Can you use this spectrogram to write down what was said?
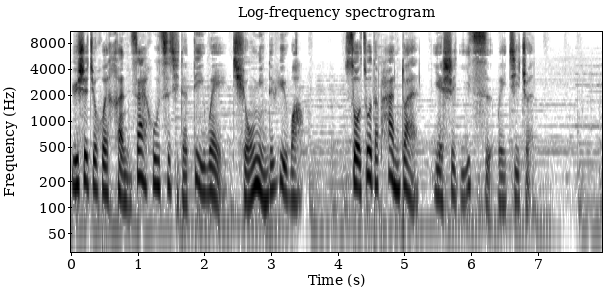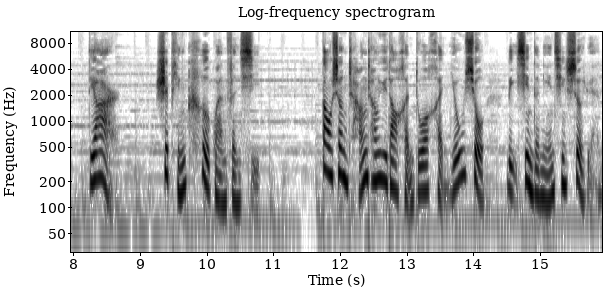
于是就会很在乎自己的地位、求名的欲望，所做的判断也是以此为基准。第二是凭客观分析。道圣常常遇到很多很优秀、理性的年轻社员，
